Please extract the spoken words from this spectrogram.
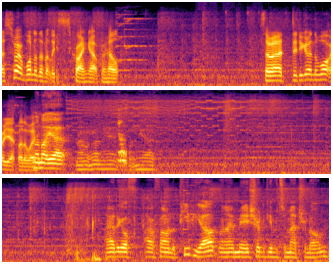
I swear one of them at least is crying out for help. So, uh, did you go in the water yet, by the way? No, not yet. No, not yet. Not yet. I had to go. F- I found a PP up, and I made sure to give it to Metronome.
